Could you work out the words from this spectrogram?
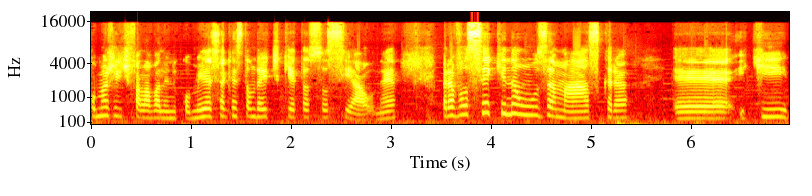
como a gente falava ali no começo, a questão da etiqueta social, né? Para você que não usa máscara é, e que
